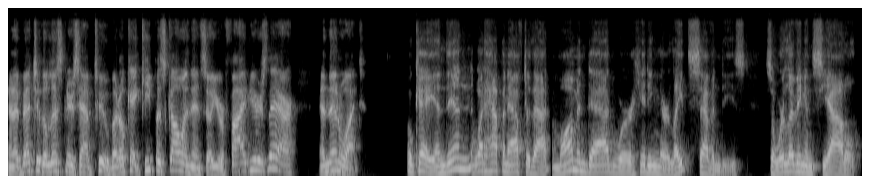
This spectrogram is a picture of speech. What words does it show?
And I bet you the listeners have too. But okay, keep us going then. So you're five years there. And then what? Okay. And then what happened after that? Mom and dad were hitting their late 70s. So we're living in Seattle.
